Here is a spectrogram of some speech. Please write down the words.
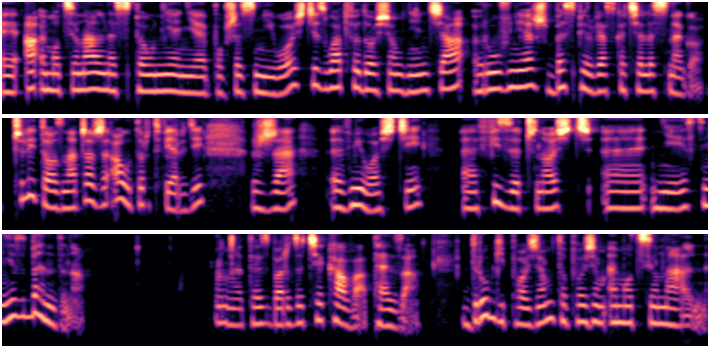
e, a emocjonalne spełnienie poprzez miłość jest łatwe do osiągnięcia również bez pierwiastka cielesnego. Czyli to oznacza, że autor twierdzi, że w miłości e, fizyczność e, nie jest niezbędna. Mm, to jest bardzo ciekawa teza. Drugi poziom to poziom emocjonalny,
